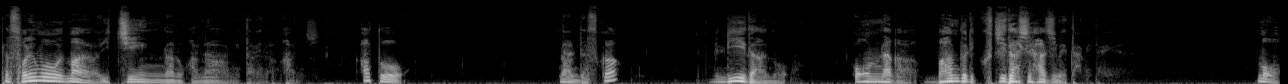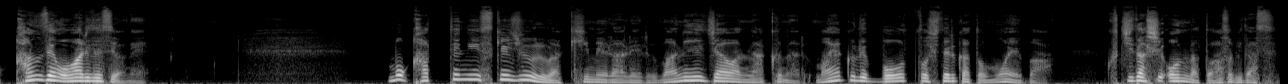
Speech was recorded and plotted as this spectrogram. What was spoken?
だそれもまあ一因なのかな、みたいな感じ。あと、何ですか？リーダーの女がバンドに口出し始めたみたいな。もう完全終わりですよね。もう勝手にスケジュールは決められる。マネージャーはなくなる。麻薬でぼーっとしてるかと思えば、口出し女と遊び出す。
